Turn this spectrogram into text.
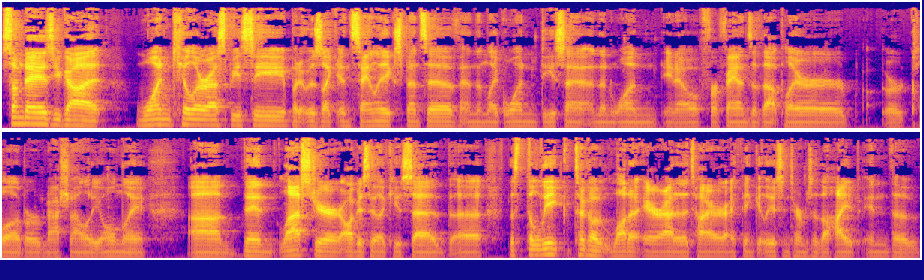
some days you got one killer SBC, but it was like insanely expensive, and then like one decent, and then one you know for fans of that player or club or nationality only. Um, then last year, obviously, like you said, uh, the, the leak took a lot of air out of the tire. I think, at least in terms of the hype in the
